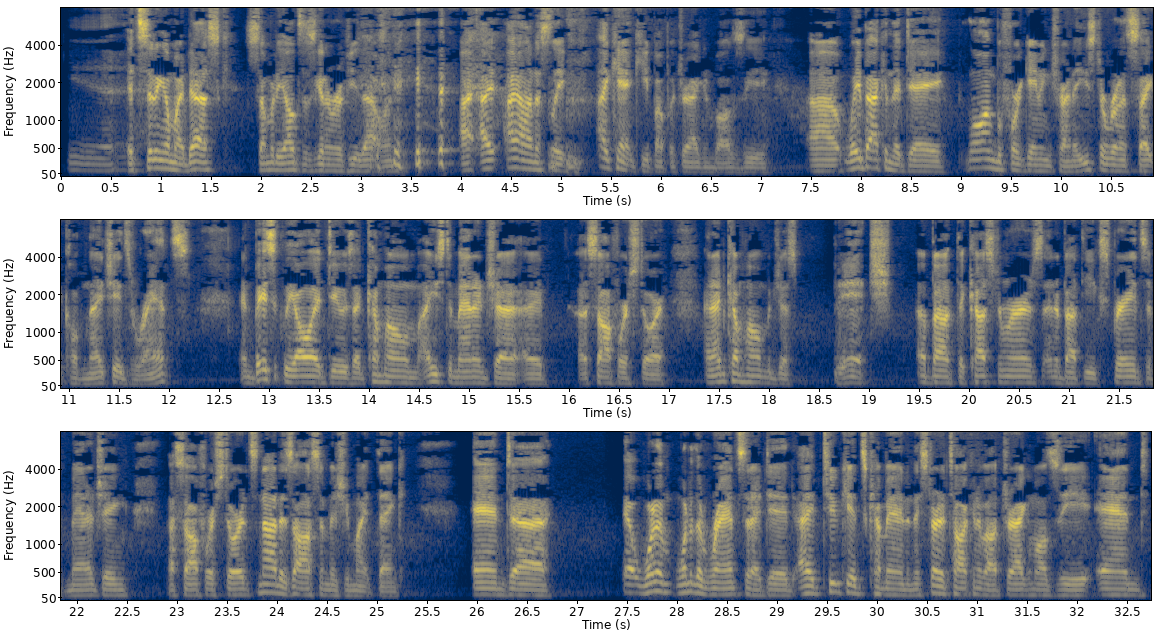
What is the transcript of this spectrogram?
yeah, It's sitting on my desk. Somebody else is going to review that one. I, I, I honestly, I can't keep up with Dragon Ball Z. Uh, way back in the day, long before Gaming Trend, I used to run a site called Nightshade's Rants, and basically all I'd do is I'd come home. I used to manage a, a, a software store, and I'd come home and just bitch about the customers and about the experience of managing a software store. It's not as awesome as you might think, and uh, one of one of the rants that I did, I had two kids come in and they started talking about Dragon Ball Z, and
